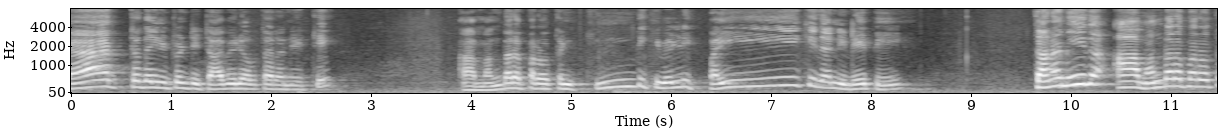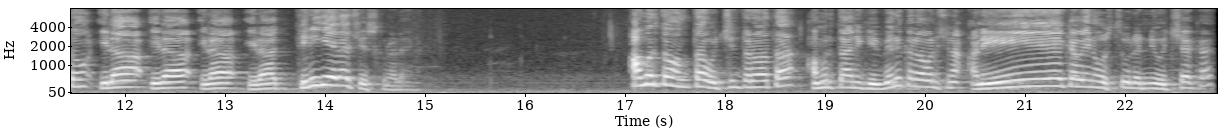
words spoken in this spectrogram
పెద్దదైనటువంటి తాబేలు అవతారాన్ని ఎత్తి ఆ మందర పర్వతం కిందికి వెళ్ళి పైకి దాన్ని లేపి తన మీద ఆ మందర పర్వతం ఇలా ఇలా ఇలా ఇలా తిరిగేలా చేసుకున్నాడు ఆయన. అమృతం అంతా వచ్చిన తర్వాత అమృతానికి వెనుక రావలసిన అనేకమైన వస్తువులన్నీ వచ్చాక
